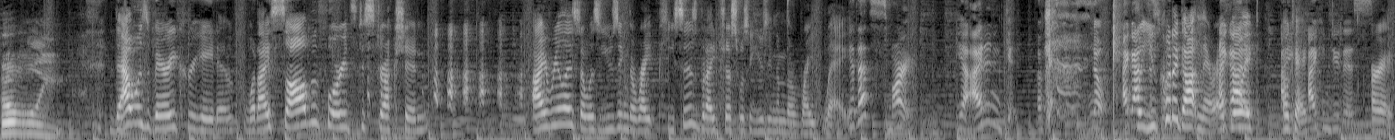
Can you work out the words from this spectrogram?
That was very creative. What I saw before its destruction, I realized I was using the right pieces, but I just wasn't using them the right way. Yeah, that's smart. Yeah, I didn't get. Okay. No, I got But this you could have gotten there. I, I feel like it. Okay. I, can do this. All right.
